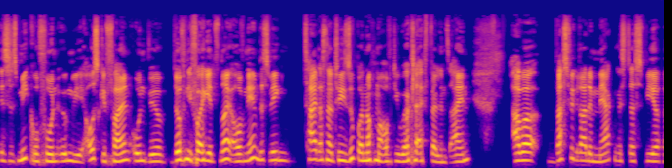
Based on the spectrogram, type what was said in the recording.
ist das Mikrofon irgendwie ausgefallen und wir dürfen die Folge jetzt neu aufnehmen. Deswegen zahlt das natürlich super nochmal auf die Work-Life-Balance ein. Aber was wir gerade merken, ist, dass wir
